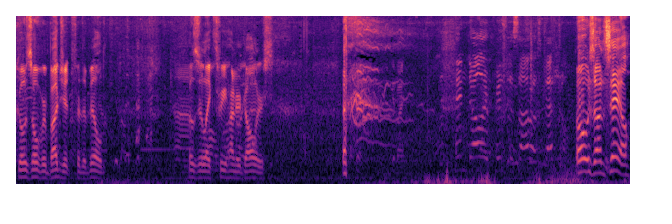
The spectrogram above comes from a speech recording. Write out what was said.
goes over budget for the build. Um, Those are like oh, three hundred dollars. Ten dollar Princess Auto special. Oh, it was on sale.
